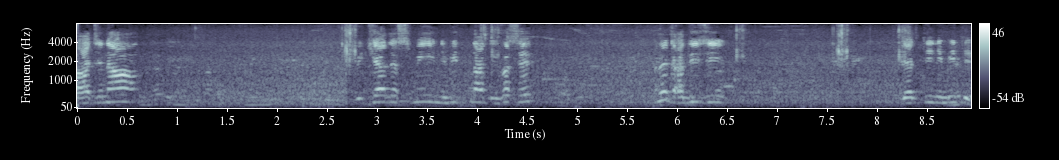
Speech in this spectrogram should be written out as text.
આજના વિજયાદશમી નિમિત્તના દિવસે અને ગાંધીજી જયંતિ નિમિત્તે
